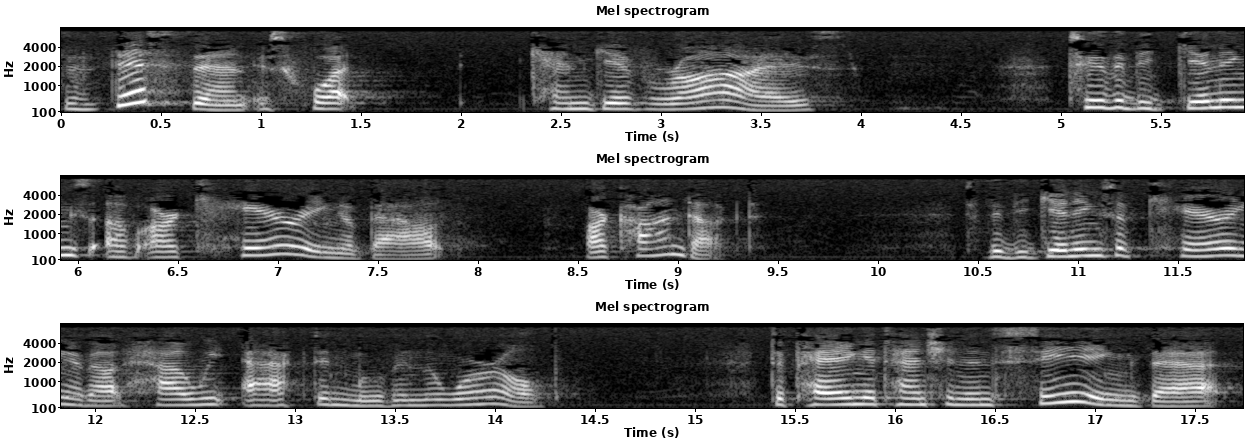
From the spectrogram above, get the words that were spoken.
this then is what can give rise to the beginnings of our caring about our conduct, to the beginnings of caring about how we act and move in the world, to paying attention and seeing that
